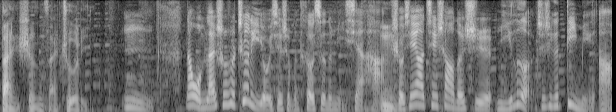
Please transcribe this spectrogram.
诞生在这里。嗯，那我们来说说这里有一些什么特色的米线哈。首先要介绍的是弥勒，这是一个地名啊。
